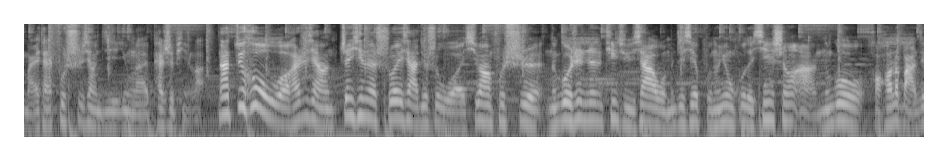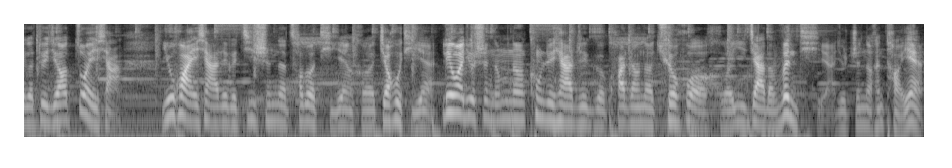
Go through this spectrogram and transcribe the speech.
买一台富士相机用来拍视频了。那最后我还是想真心的说一下，就是我希望富士能够认真的听取一下我们这些普通用户的心声啊，能够好好的把这个对焦做一下，优化一下这个机身的操作体验和交互体验。另外就是能不能控制一下这个夸张的缺货和溢价的问题啊，就真的很讨厌。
